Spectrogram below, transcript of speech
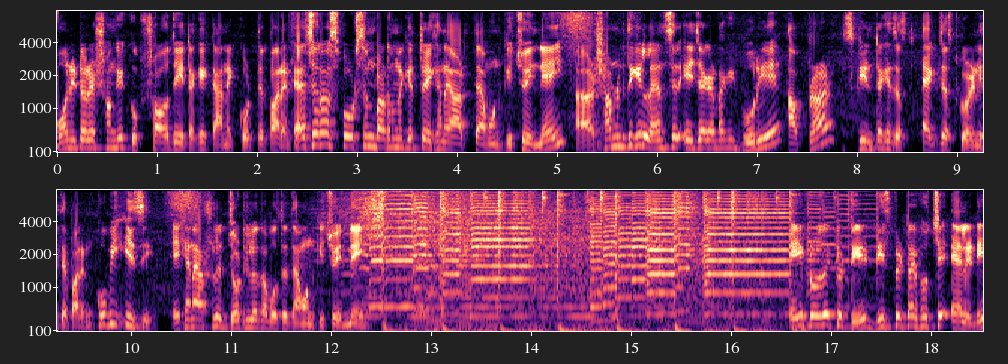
মনিটরের সঙ্গে খুব সহজে এটাকে কানেক্ট করতে পারেন। এছাড়া স্পোর্টস এন্ড বাটনের ক্ষেত্রে এখানে আর তেমন কিছুই নেই। আর সামনের দিকে লেন্সের এই জায়গাটাকে ঘুরিয়ে আপনার স্ক্রিনটাকে জাস্ট অ্যাডজাস্ট করে নিতে পারেন। খুবই ইজি এখানে আসলে জটিলতা বলতে তেমন কিছুই নেই। এই প্রজেক্টরটির ডিসপ্লে টাইপ হচ্ছে এলইডি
